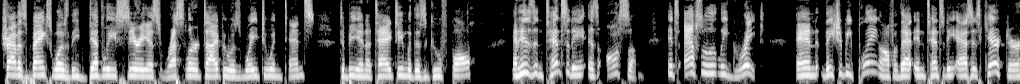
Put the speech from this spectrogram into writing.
Travis Banks was the deadly serious wrestler type who was way too intense to be in a tag team with this goofball. And his intensity is awesome. It's absolutely great. And they should be playing off of that intensity as his character.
